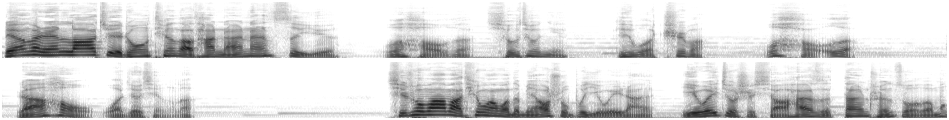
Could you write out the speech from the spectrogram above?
两个人拉锯中，听到他喃喃自语。我好饿，求求你给我吃吧，我好饿。然后我就醒了。起初妈妈听完我的描述不以为然，以为就是小孩子单纯做噩梦，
